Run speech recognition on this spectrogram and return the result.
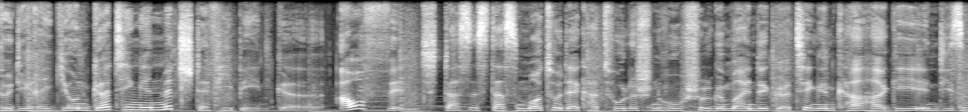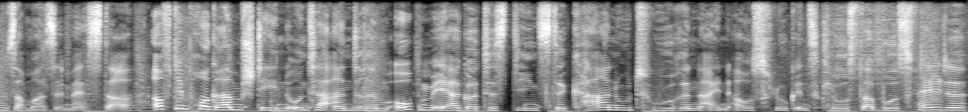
Für die Region Göttingen mit Steffi Behnke. Aufwind, das ist das Motto der katholischen Hochschulgemeinde Göttingen KHG in diesem Sommersemester. Auf dem Programm stehen unter anderem Open-Air-Gottesdienste, Kanutouren, ein Ausflug ins Kloster Bursfelde,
